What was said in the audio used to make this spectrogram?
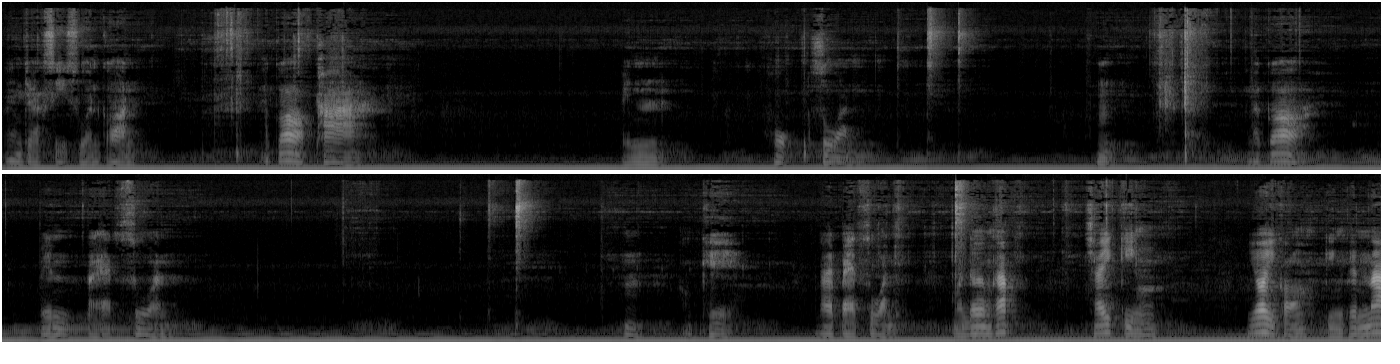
เริ่มจากสี่ส่วนก่อน แล้วก็ผ่า เป็นหกส่วน แล้วก็ เป็นแปดส่วนโอเค ได้แปดส่วน เหมือนเดิมครับ ใช้กิ่งย่อยของกิ่งเพมหน้า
